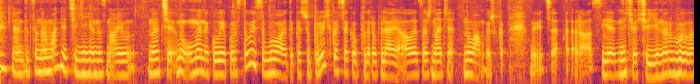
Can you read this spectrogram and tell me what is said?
Гляньте, це нормально чи ні, я не знаю. Наче, ну, у мене, коли я користуюся, буває таке, що полючка всяка потрапляє, але це ж наче нова мишка. Дивіться, раз, я нічого ще їй не робила.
